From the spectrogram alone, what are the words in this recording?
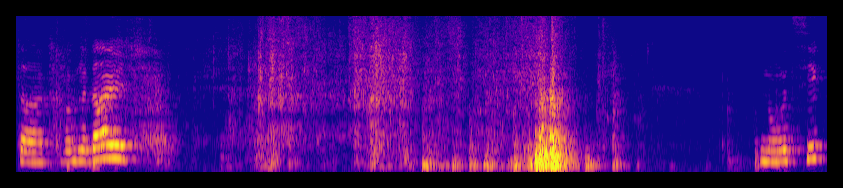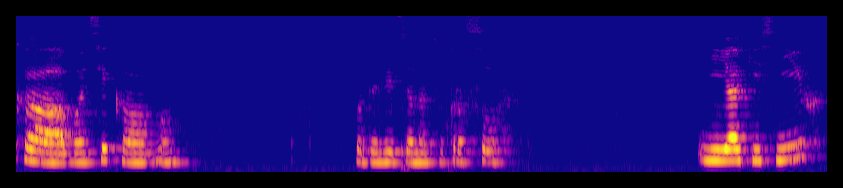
Так, виглядають Ну, цікаво, цікаво. Подивіться на цю красу. Ніякий сніг,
